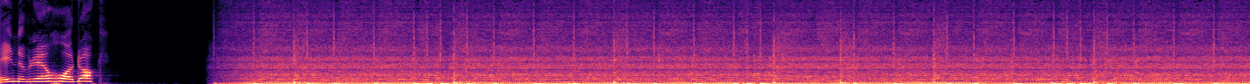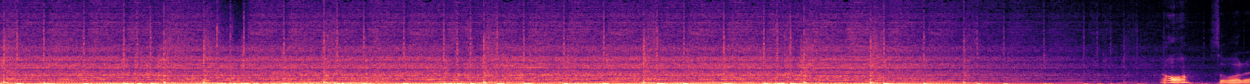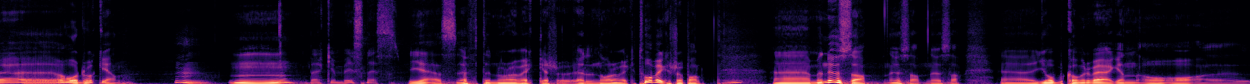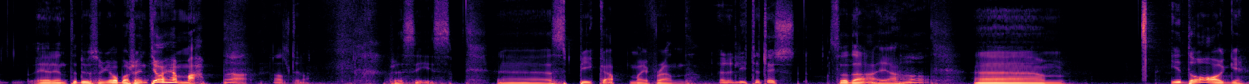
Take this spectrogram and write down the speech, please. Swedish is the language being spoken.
Hej, nu blir det hårdrock. Ja, så var det hårdrock igen. Mm. Mm. Back in business. Yes, efter några veckors, eller några veckor, två veckors uppehåll. Mm. Eh, men nu så, nu så, nu så. Eh, jobb kommer i vägen och, och eh, är det inte du som jobbar så är inte jag hemma. Ja, alltid något. Precis. Eh, speak up my friend. Är det lite tyst? Sådär ja. Ja. Ehm, idag,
